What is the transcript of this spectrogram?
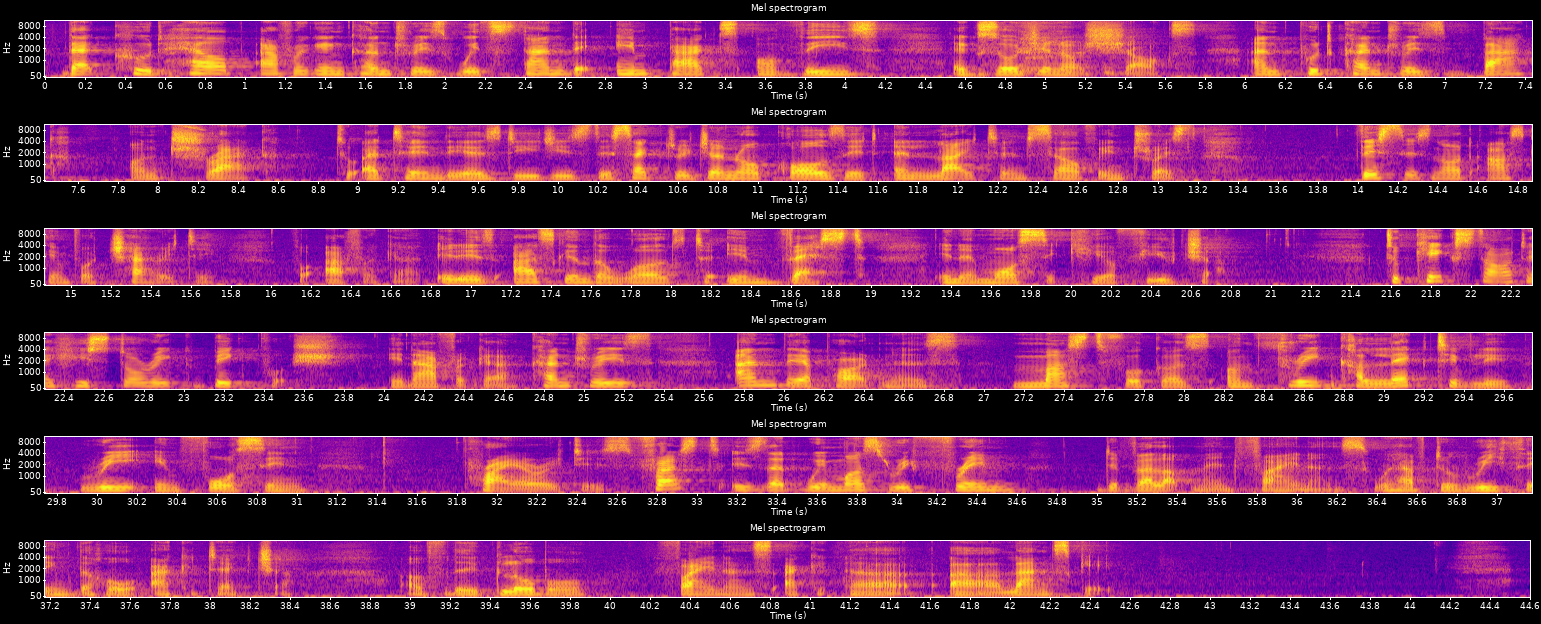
that could help African countries withstand the impacts of these exogenous shocks and put countries back on track to attain the SDGs. The Secretary General calls it enlightened self interest. This is not asking for charity for Africa, it is asking the world to invest in a more secure future. To kickstart a historic big push in Africa, countries and their partners must focus on three collectively reinforcing priorities. First is that we must reframe development finance. We have to rethink the whole architecture of the global finance uh, uh, landscape.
